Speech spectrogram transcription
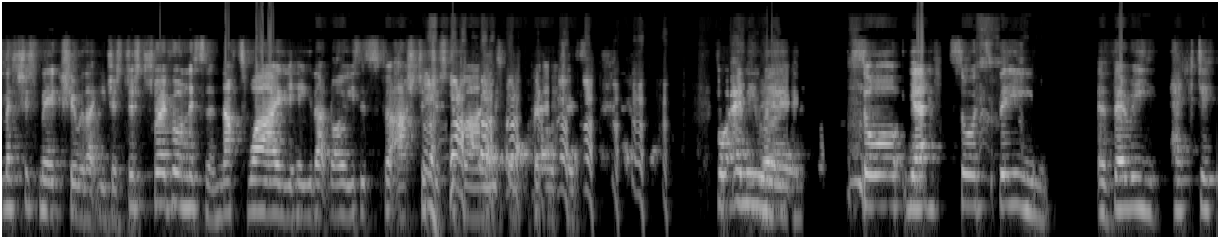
let's just make sure that you just, just for everyone listening, that's why you hear that noise. It's for Ash to justify his purchase. But anyway, so yeah, so it's been a very hectic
